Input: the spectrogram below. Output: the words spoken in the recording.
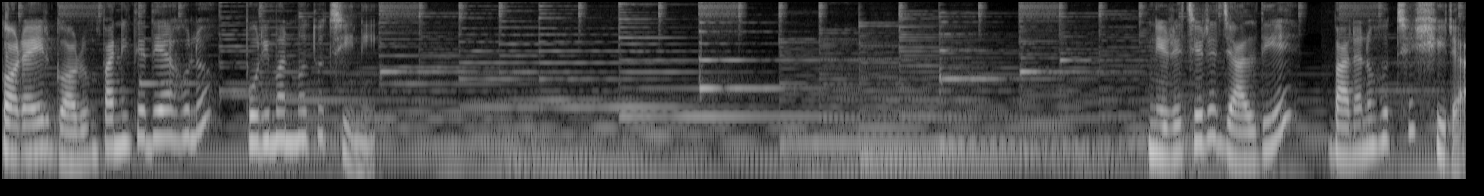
কড়াইয়ের গরম পানিতে দেয়া হলো পরিমাণ মতো চিনি। নেড়েচেড়ে জাল দিয়ে বানানো হচ্ছে শিরা।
